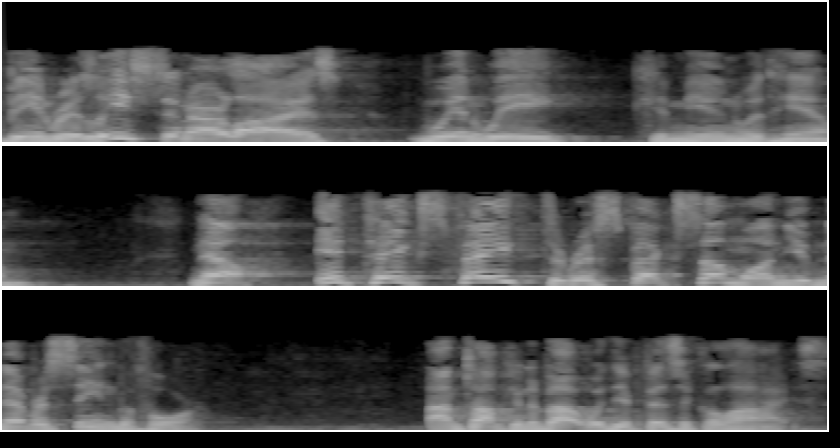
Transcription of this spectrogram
being released in our lives when we commune with Him. Now, it takes faith to respect someone you've never seen before. I'm talking about with your physical eyes.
